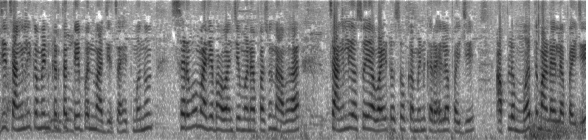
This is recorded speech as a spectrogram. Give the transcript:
जे चांगली कमेंट करतात ते पण माझेच आहेत. म्हणून सर्व माझ्या भावांचे मनापासून आभार. चांगली असो या वाईट असो कमेंट करायला पाहिजे. आपलं मत मांडायला पाहिजे.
